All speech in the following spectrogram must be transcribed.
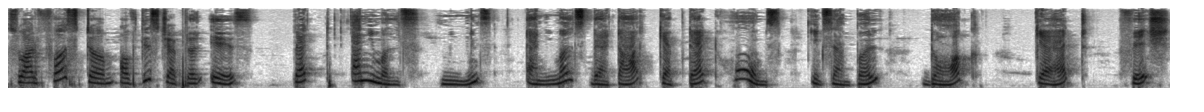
So our first term of this chapter is pet animals means animals that are kept at homes. Example, dog, cat, fish,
